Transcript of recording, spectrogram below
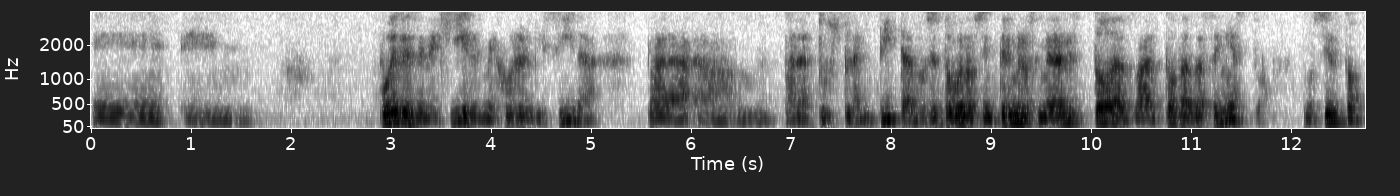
Eh, em, puedes elegir el mejor herbicida para, para tus plantitas, ¿no es cierto? Bueno, en términos generales todas, todas hacen esto, ¿no es cierto?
